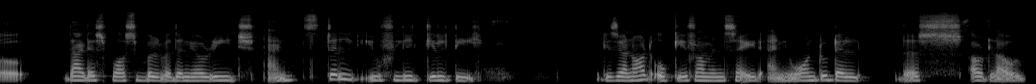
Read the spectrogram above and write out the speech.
uh, that is possible within your reach and still you feel guilty because you're not okay from inside and you want to tell this out loud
